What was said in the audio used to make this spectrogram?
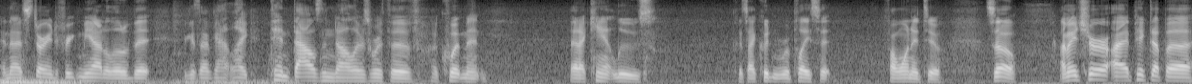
and that's starting to freak me out a little bit because I've got like $10,000 worth of equipment that I can't lose because I couldn't replace it if I wanted to. So I made sure I picked up a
